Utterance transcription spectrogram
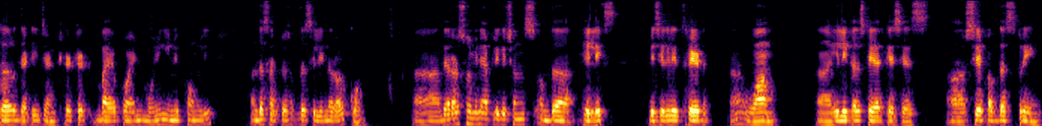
curve that is generated by a point moving uniformly on the surface of the cylinder or cone. Uh, there are so many applications of the helix. Basically thread uh, worm uh, helical staircases or shape of the spring.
